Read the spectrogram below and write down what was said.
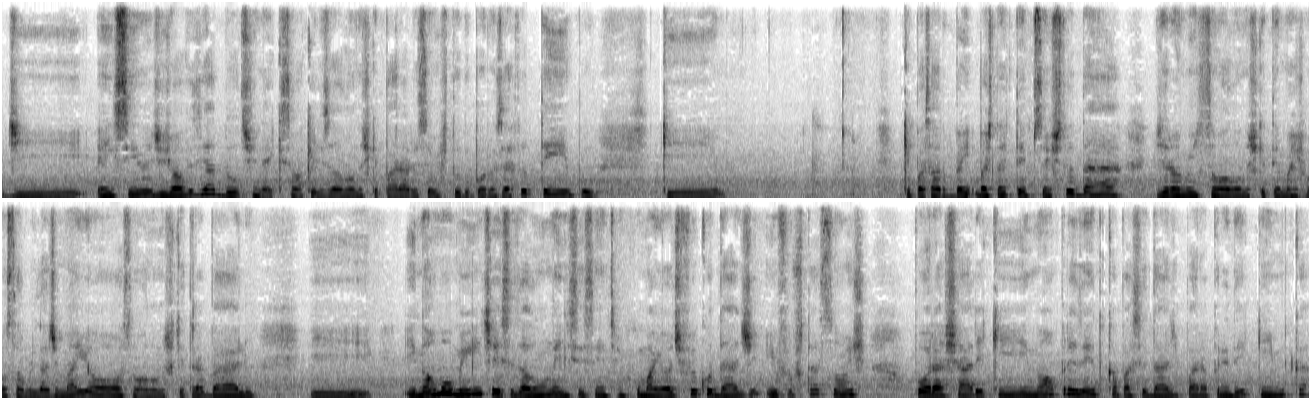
de ensino de jovens e adultos, né, que são aqueles alunos que pararam seu estudo por um certo tempo, que que passaram bem, bastante tempo sem estudar, geralmente são alunos que têm uma responsabilidade maior, são alunos que trabalham e, e normalmente esses alunos eles se sentem com maior dificuldade e frustrações por acharem que não apresentam capacidade para aprender química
